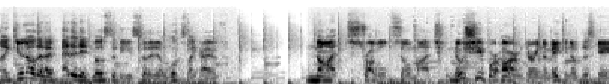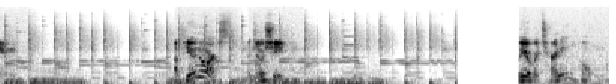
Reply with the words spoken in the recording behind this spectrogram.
Like, do know that I've edited most of these so that it looks like I've not struggled so much? No sheep were harmed during the making of this game. A few Gnorcs, but no sheep. We are returning home.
